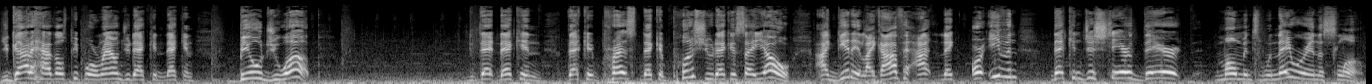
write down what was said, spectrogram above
You got to have those people around you that can that can build you up that that can that can press that can push you that can say yo i get it. Like i've I, like or even that can just share their moments when they were in a slump.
